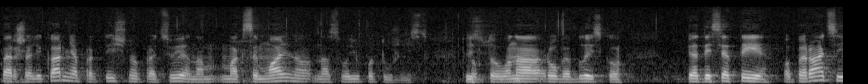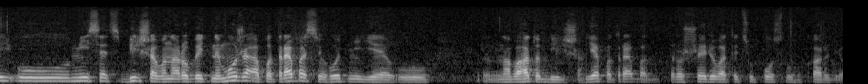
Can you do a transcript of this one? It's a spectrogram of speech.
Перша лікарня практично працює на максимально на свою потужність. Тобто- Тобто вона робить близько 50 операцій у місяць. Більше вона робити не може, а потреба сьогодні є у набагато більша. Є потреба розширювати цю послугу кардіо.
